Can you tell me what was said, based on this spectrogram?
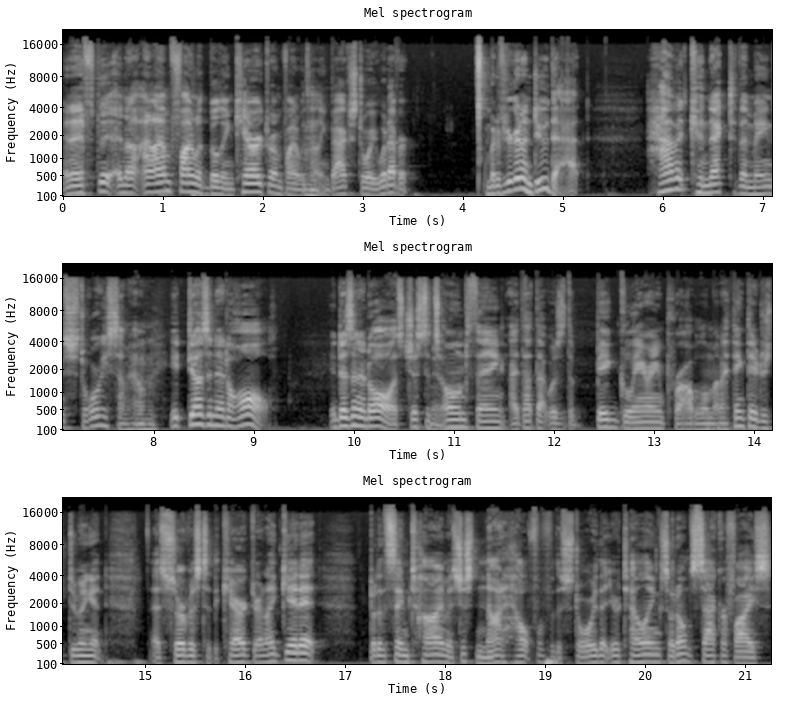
And if the and, I, I'm fine with building character, I'm fine with mm-hmm. telling backstory, whatever. But if you're gonna do that, have it connect to the main story somehow. Mm-hmm. It doesn't at all. It doesn't at all. It's just its own thing. I thought that was the big glaring problem, and I think they're just doing it as service to the character. And I get it, but at the same time, it's just not helpful for the story that you're telling. So don't sacrifice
